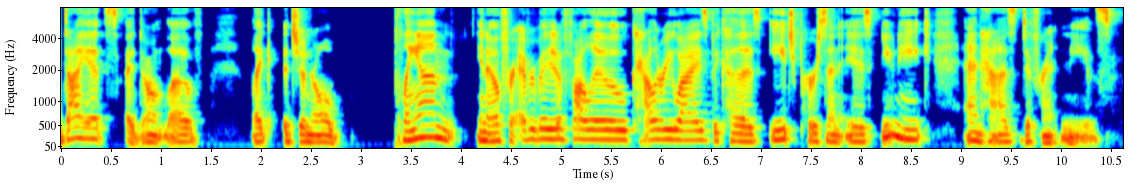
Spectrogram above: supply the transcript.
diets. I don't love like a general plan, you know, for everybody to follow calorie wise because each person is unique and has different needs.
